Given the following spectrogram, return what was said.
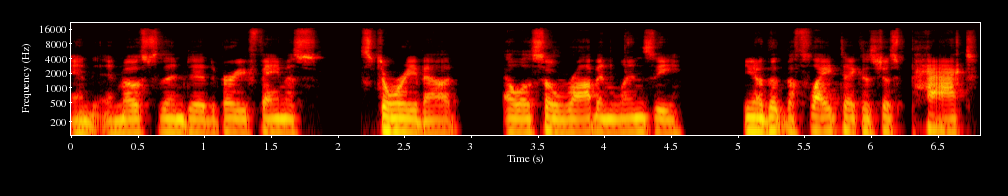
and and most of them did. A very famous story about LSO Robin Lindsey. You know that the flight deck is just packed,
